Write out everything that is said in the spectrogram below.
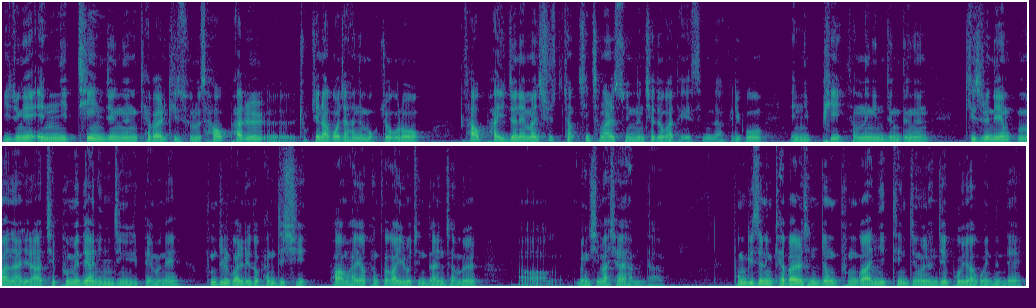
이 중에 NET 인증은 개발 기술 사업화를 어, 촉진하고자 하는 목적으로 사업화 이전에만 신청, 할수 있는 제도가 되겠습니다. 그리고 NEP, 성능 인증 등은 기술의 내용뿐만 아니라 제품에 대한 인증이기 때문에 품질 관리도 반드시 포함하여 평가가 이루어진다는 점을 어, 명심하셔야 합니다. 본기술은 개발 선정품과 NET 인증을 현재 보유하고 있는데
